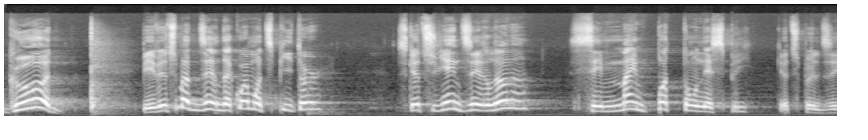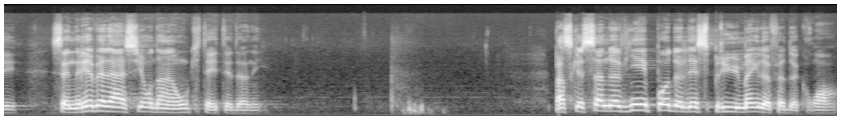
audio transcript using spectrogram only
good. Puis veux-tu me dire de quoi, mon petit Peter? Ce que tu viens de dire là, là c'est même pas de ton esprit que tu peux le dire. C'est une révélation d'en haut qui t'a été donnée. Parce que ça ne vient pas de l'esprit humain, le fait de croire.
